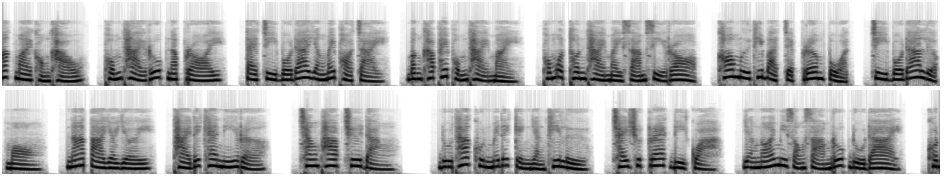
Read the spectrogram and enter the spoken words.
มากมายของเขา ผมถ่ายรูปนับร้อย แต่จีโบด้ายังไม่พอใจ บังคับให้ผมถ่ายใหม่ ผมอดทนถ่ายใหม่สามสี่รอบ ข้อมือที่บาดเจ็บเริ่มปวด จีโบด้าเหลือบมอง หน้าตาเย้ยๆถ่ายได้แค่นี้เหรอ ช่างภาพชื่อดัง ดูถ้าคุณไม่ได้เก่งอย่างที่ลือ ใช้ชุดแรกดีกว่า อย่างน้อยมีสองสามรูปดูได้ คน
